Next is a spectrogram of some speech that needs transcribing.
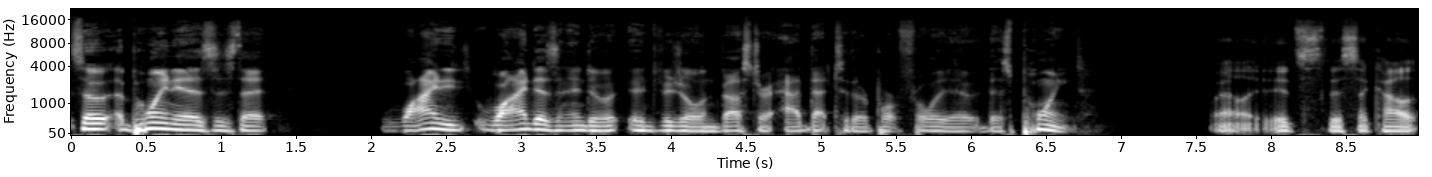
So the point is, is that why why does an individual investor add that to their portfolio at this point? Well, it's the psycho-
